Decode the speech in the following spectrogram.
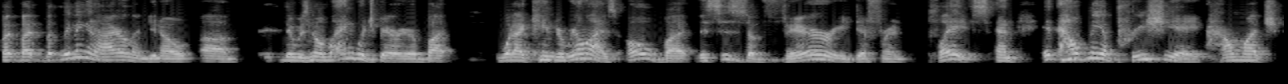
but but but living in Ireland, you know, um, there was no language barrier. But what I came to realize, oh, but this is a very different place, and it helped me appreciate how much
